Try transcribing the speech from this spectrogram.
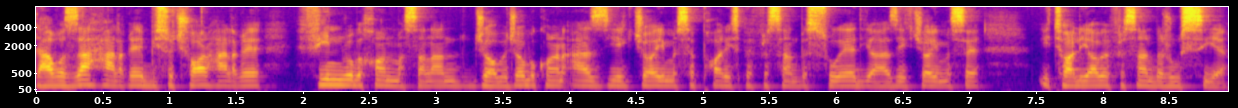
12 حلقه 24 حلقه فیلم رو بخوان مثلا جابجا جا بکنن از یک جایی مثل پاریس بفرستن به سوئد یا از یک جایی مثل ایتالیا بفرستن به روسیه.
